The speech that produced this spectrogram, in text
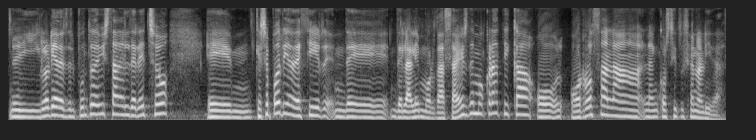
Y Gloria, desde el punto de vista del derecho, eh, ¿qué se podría decir de, de la ley Mordaza? ¿Es democrática o, o roza la, la inconstitucionalidad?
